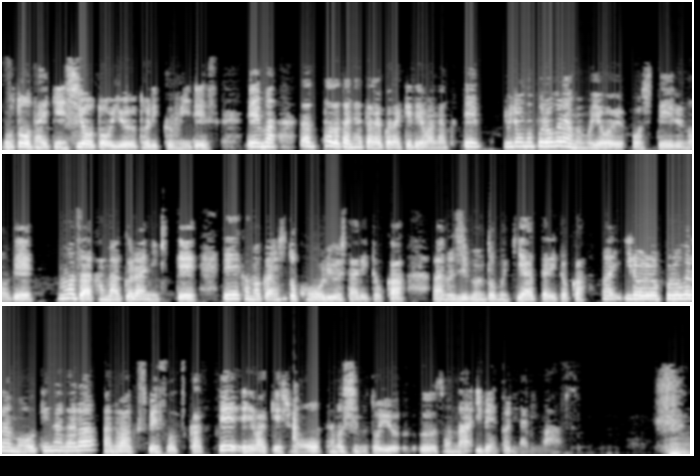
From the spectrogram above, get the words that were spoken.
ことを体験しようという取り組みです。で、まあ、ただ単に働くだけではなくて、いろんなプログラムも用意をしているので、まずは鎌倉に来て、で、鎌倉の人と交流したりとか、あの、自分と向き合ったりとか、まあ、いろいろプログラムを受けながら、あの、ワークスペースを使って、えーワーケーションを楽しむという、うそんなイベントになります。うん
